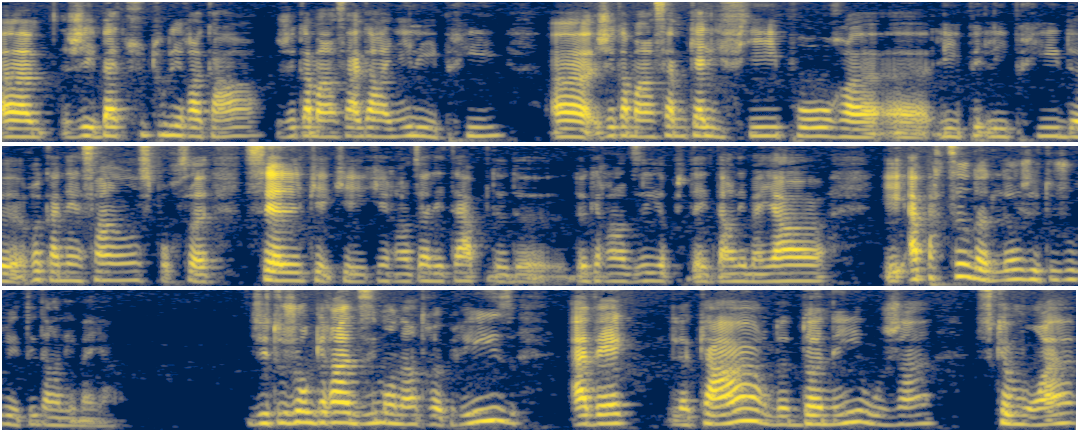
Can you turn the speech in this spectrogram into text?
Euh, j'ai battu tous les records. J'ai commencé à gagner les prix. Euh, j'ai commencé à me qualifier pour les, prix de reconnaissance pour celle qui, qui, est rendue à l'étape de, de, grandir puis d'être dans les meilleurs. Et à partir de là, j'ai toujours été dans les meilleurs. J'ai toujours grandi mon entreprise avec le cœur de donner aux gens ce que moi,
